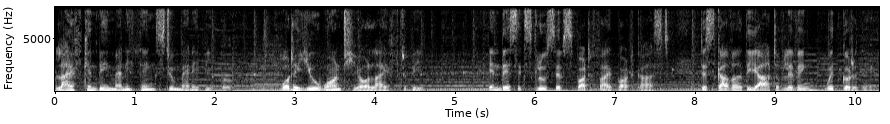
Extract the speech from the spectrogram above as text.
Life can be many things to many people. What do you want your life to be? In this exclusive Spotify podcast, discover the art of living with Gurudev.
